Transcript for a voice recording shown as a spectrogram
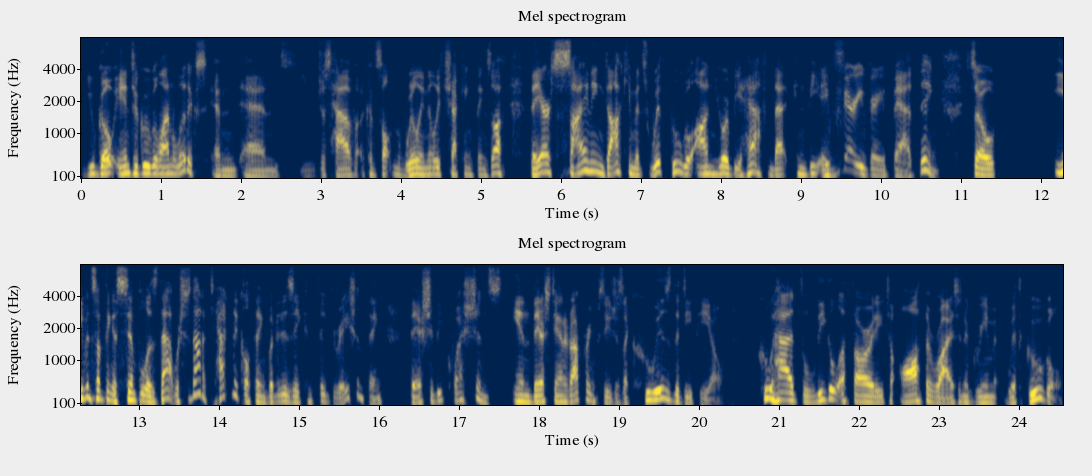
you go into Google Analytics and and you just have a consultant willy nilly checking things off. They are signing documents with Google on your behalf, and that can be a very very bad thing. So even something as simple as that, which is not a technical thing, but it is a configuration thing, there should be questions in their standard operating procedures like who is the DPO? Who has the legal authority to authorize an agreement with Google?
